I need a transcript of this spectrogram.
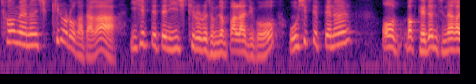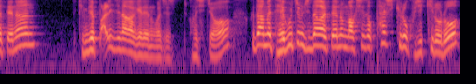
처음에는 10km로 가다가 20대 때는 20km로 점점 빨라지고 50대 때는 어 막 대전 지나갈 때는 굉장히 빨리 지나가게 되는 것이죠. 그 다음에 대구쯤 지나갈 때는 막 시속 80km, 90km로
